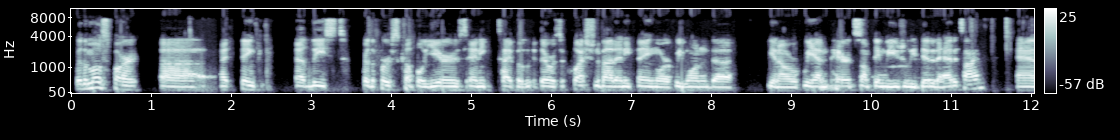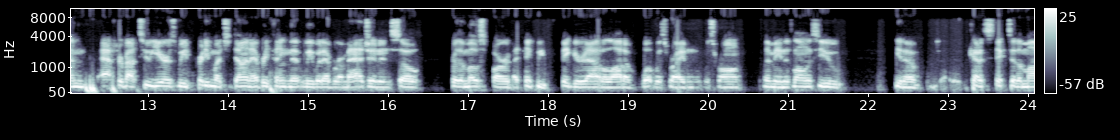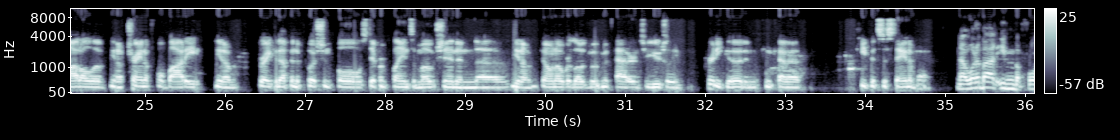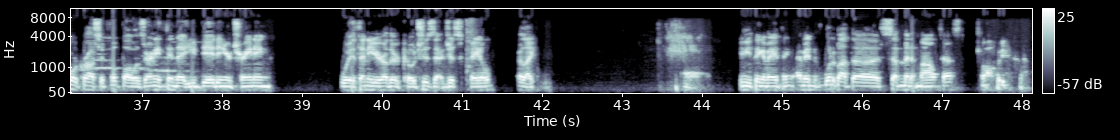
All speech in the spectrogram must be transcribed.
for the most part, uh, I think at least for the first couple years any type of if there was a question about anything or if we wanted to you know we hadn't paired something we usually did it ahead of time. And after about two years we'd pretty much done everything that we would ever imagine. And so for the most part i think we figured out a lot of what was right and what was wrong. I mean as long as you you know kind of stick to the model of you know train a full body you know break it up into push and pulls different planes of motion and uh, you know don't overload movement patterns you're usually pretty good and can kind of keep it sustainable. Now, what about even before CrossFit football? Was there anything that you did in your training with any of your other coaches that just failed, or like? Uh, can you think of anything? I mean, what about the seven minute mile test? Oh yeah,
